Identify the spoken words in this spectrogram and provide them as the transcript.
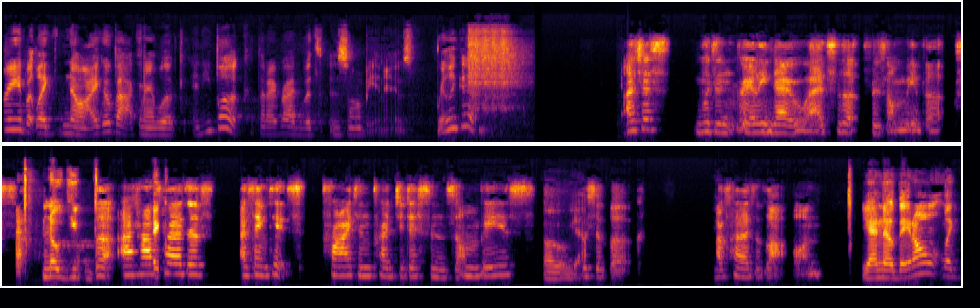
Free, but like no, I go back and I look any book that I read with a zombie in it is really good. I just wouldn't really know where to look for zombie books. No, you. But I have heard of. I think it's Pride and Prejudice and Zombies. Oh yeah, was a book. I've heard of that one. Yeah, no, they don't like.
